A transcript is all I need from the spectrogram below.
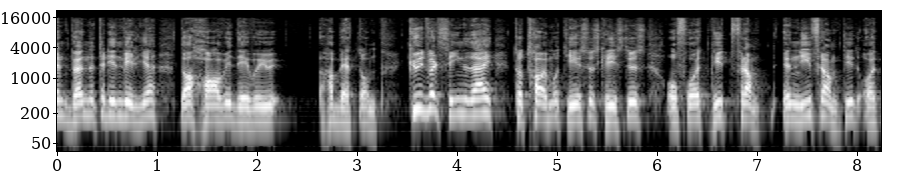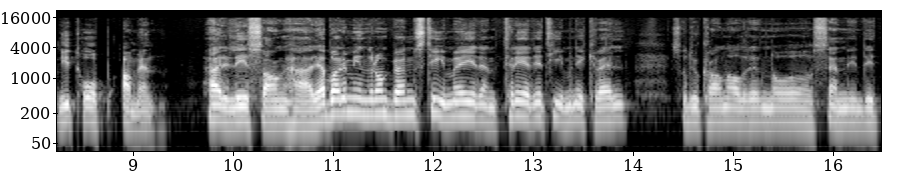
en bønn etter din vilje, da har vi det vi har bedt om. Gud velsigne deg til å ta imot Jesus Kristus og få frem, en ny framtid og et nytt håp. Amen. Herlig sang her. Jeg bare minner om bønns time i den tredje timen i kveld. Så du kan allerede nå sende inn ditt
